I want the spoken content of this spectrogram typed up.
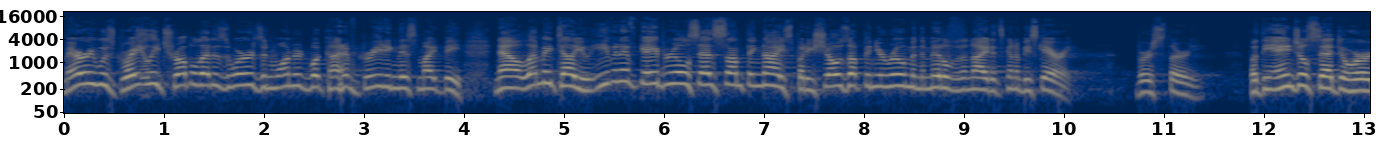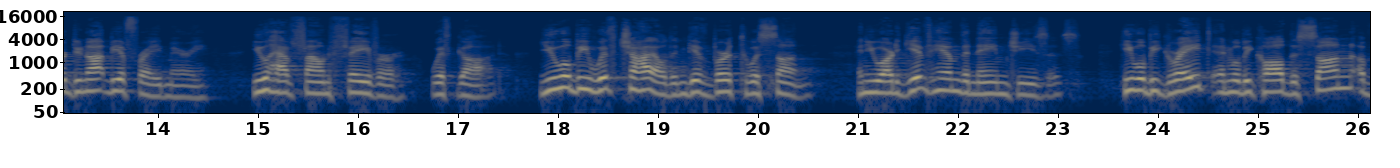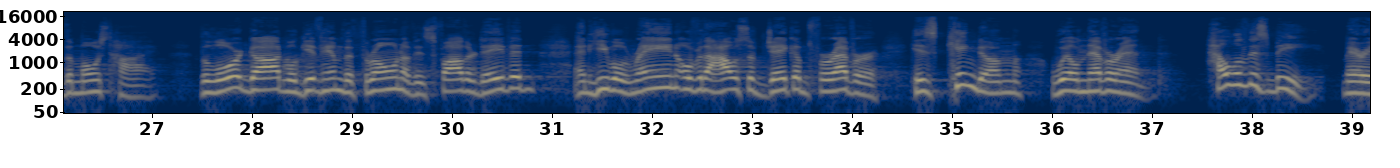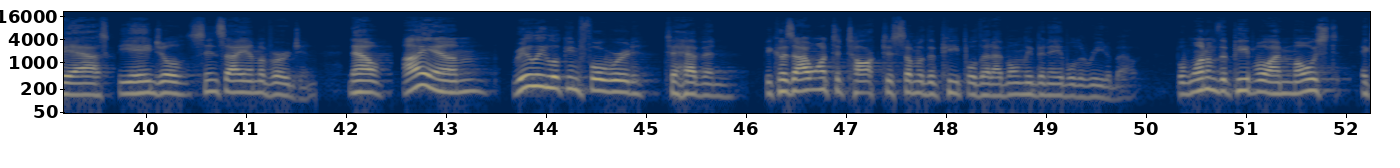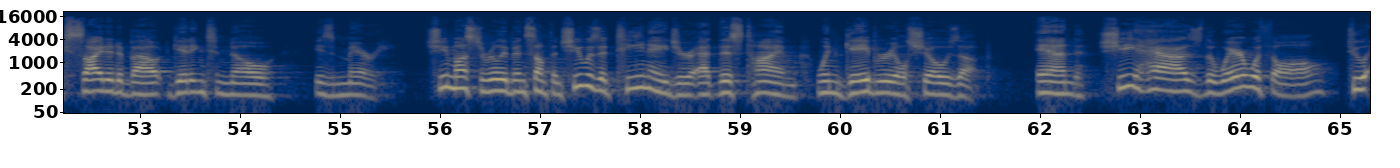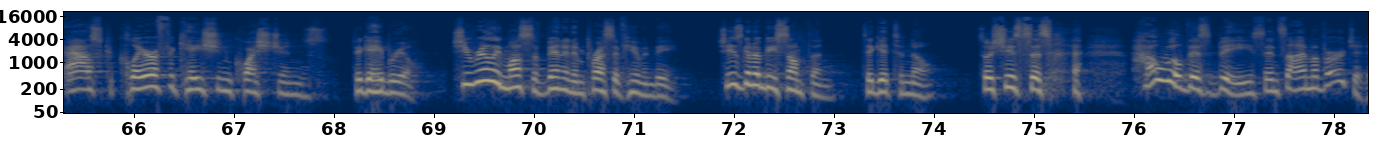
Mary was greatly troubled at his words and wondered what kind of greeting this might be. Now, let me tell you, even if Gabriel says something nice, but he shows up in your room in the middle of the night, it's going to be scary. Verse 30. But the angel said to her, Do not be afraid, Mary. You have found favor with God. You will be with child and give birth to a son, and you are to give him the name Jesus. He will be great and will be called the Son of the Most High. The Lord God will give him the throne of his father David, and he will reign over the house of Jacob forever. His kingdom will never end. How will this be? Mary asked the angel, since I am a virgin. Now, I am really looking forward to heaven because I want to talk to some of the people that I've only been able to read about. But one of the people I'm most excited about getting to know is Mary. She must have really been something. She was a teenager at this time when Gabriel shows up. And she has the wherewithal to ask clarification questions to Gabriel. She really must have been an impressive human being. She's going to be something to get to know. So she says, How will this be since I'm a virgin?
